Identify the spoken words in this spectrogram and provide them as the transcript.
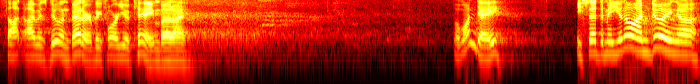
thought I was doing better before you came, but I But one day he said to me, "You know, I'm doing a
